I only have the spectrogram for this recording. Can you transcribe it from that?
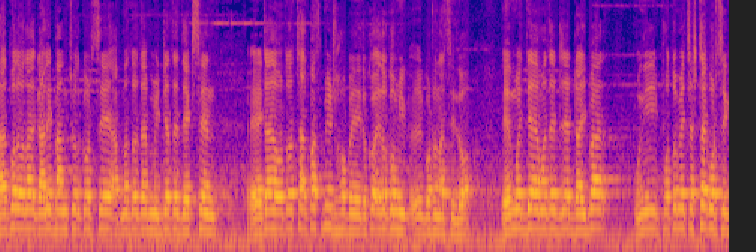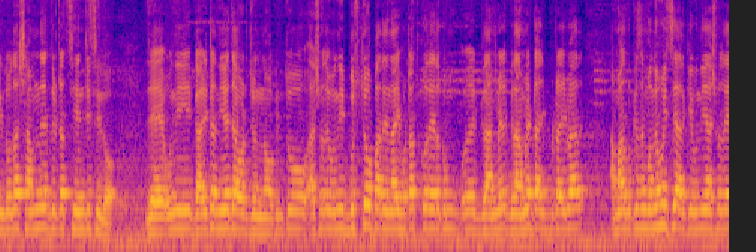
তারপরে ওনার গাড়ি ভাঙচুর করছে, আপনারা তো এটা মিডিয়াতে দেখছেন, এটা ওটা চার পাঁচ মিনিট হবে, এরকম, এরকমই ঘটনা ছিল। এর মধ্যে আমাদের যে ড্রাইভার উনি প্রথমে চেষ্টা করছে, কিন্তু ওনার সামনে দুইটা সিএনজি ছিল, যে উনি গাড়িটা নিয়ে যাওয়ার জন্য। কিন্তু আসলে উনি বুঝতেও পারে নাই, হঠাৎ করে এরকম গ্রামের গ্রামের ড্রাইভার আমার কাছে মনে হয়েছে আর কি, উনি আসলে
